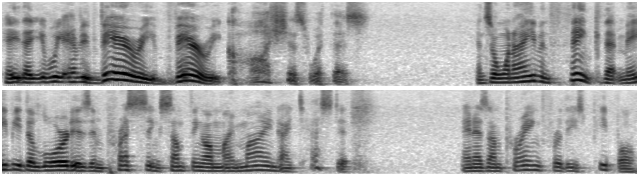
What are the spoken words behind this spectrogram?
Okay, that we have to be very, very cautious with this. And so when I even think that maybe the Lord is impressing something on my mind, I test it. And as I'm praying for these people,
